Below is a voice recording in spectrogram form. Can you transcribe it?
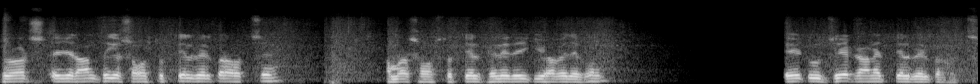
ভিউয়ার্স, এই যে রান থেকে সমস্ত তেল বের করা হচ্ছে। আমরা সমস্ত তেল ফেলে দিই কীভাবে দেখুন। এ টু জেড রানের তেল বের করা হচ্ছে।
